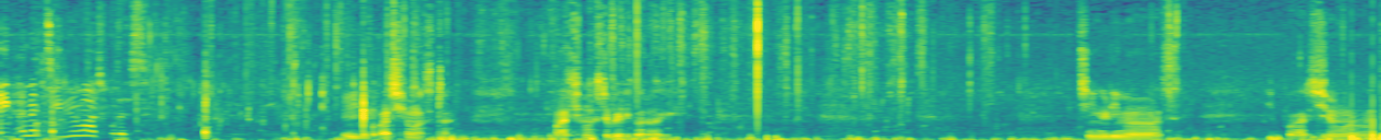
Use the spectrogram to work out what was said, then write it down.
এইখানে চিংড়ি মাছ পড়েছে। এই যে পার্শে মাছটা। পার্শে মাছটা বের করা আগে। চিংড়ি মাছ, পার্শে মাছ।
